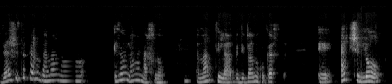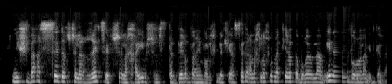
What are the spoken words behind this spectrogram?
ואז הסתכלנו ואמרנו, איזה עולם אנחנו? אמרתי לה, ודיברנו כל כך, אה, עד שלא נשבר הסדר של הרצף של החיים שמסתדר דברים והולכים לפי הסדר, אנחנו לא יכולים להכיר את הבורא עולם. הנה בורא עולם התגלה.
